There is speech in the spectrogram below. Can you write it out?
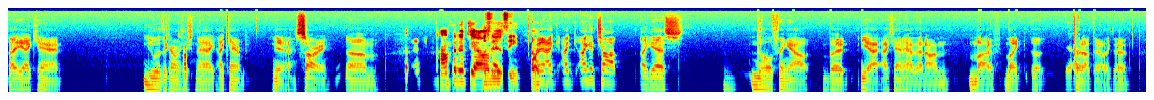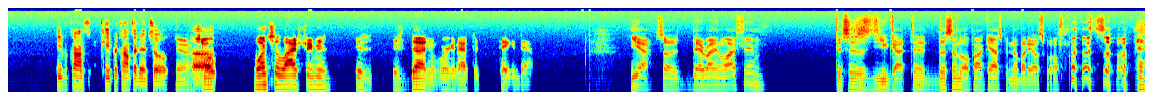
I, I can't with the conversation. I, I can't. Yeah, sorry. Um, Confidentiality is. I mean. I, I, I could chop, I guess, the whole thing out, but yeah, I can't have that on live, like uh, Yeah. put out there like that. keep it conf- keep it confidential. Yeah. Uh, So once the live stream is, is is done, we're gonna have to take it down. yeah. So to everybody in the live stream, this is you got to listen to the whole podcast, but nobody else will. so Yeah.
